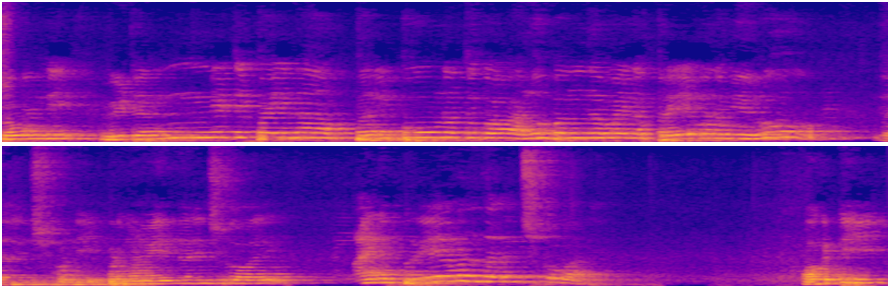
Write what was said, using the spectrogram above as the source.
చూడండి వీటన్నిటిపైన పరిపూర్ణతకు అనుబంధమైన ప్రేమను మీరు ధరించుకోండి. ఇప్పుడు మనం ఏం ధరించుకోవాలి? ఆయన ప్రేమను ధరించుకోవాలి. ఒకటి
